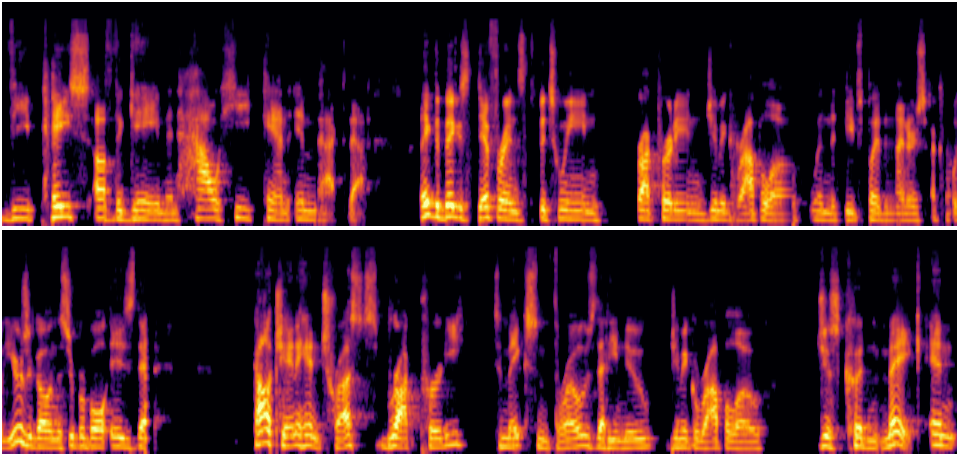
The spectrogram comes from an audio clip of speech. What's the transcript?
the pace of the game and how he can impact that. I think the biggest difference between Brock Purdy and Jimmy Garoppolo when the Chiefs played the Niners a couple years ago in the Super Bowl is that Kyle Shanahan trusts Brock Purdy to make some throws that he knew Jimmy Garoppolo just couldn't make. And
